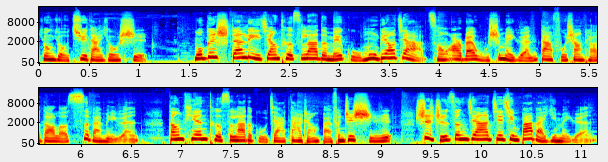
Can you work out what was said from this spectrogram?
拥有巨大优势。摩根士丹利将特斯拉的每股目标价从二百五十美元大幅上调到了四百美元。当天，特斯拉的股价大涨百分之十，市值增加接近八百亿美元。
